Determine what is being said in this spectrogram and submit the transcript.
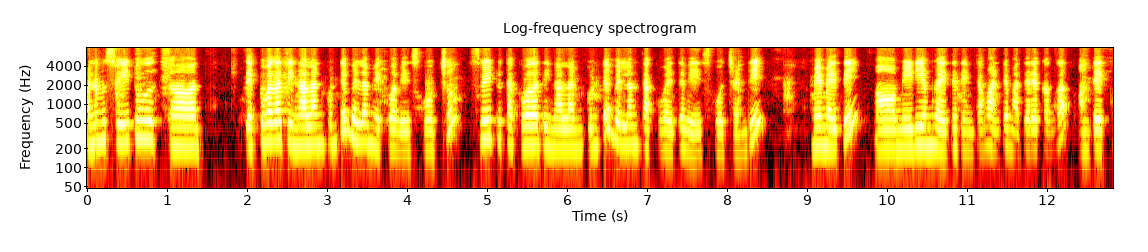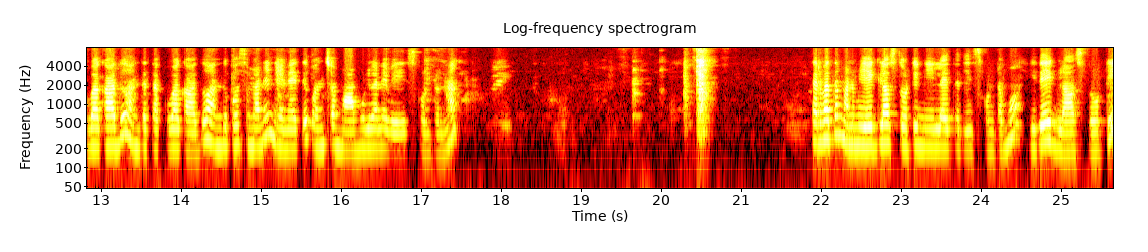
మనము స్వీటు ఎక్కువగా తినాలనుకుంటే బెల్లం ఎక్కువ వేసుకోవచ్చు. స్వీట్ తక్కువగా తినాలనుకుంటే బెల్లం తక్కువ అయితే వేసుకోవచ్చు అండి మేమైతే మీడియంగా అయితే తింటాము. అంటే మధ్య రకంగా అంత ఎక్కువ కాదు అంత తక్కువ కాదు. అందుకోసమని నేనైతే కొంచెం మామూలుగానే వేసుకుంటున్నా. తర్వాత మనం ఏ గ్లాస్ తోటి నీళ్ళు అయితే తీసుకుంటామో ఇదే గ్లాస్ తోటి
